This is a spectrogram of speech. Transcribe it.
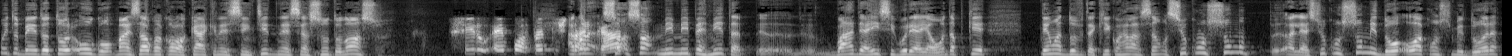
Muito bem, doutor Hugo, mais algo a colocar aqui nesse sentido, nesse assunto nosso? Ciro, é importante destacar... Agora, só, só me, me permita, guarde aí, segure aí a onda, porque tem uma dúvida aqui com relação se o consumo, aliás, se o consumidor ou a consumidora,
